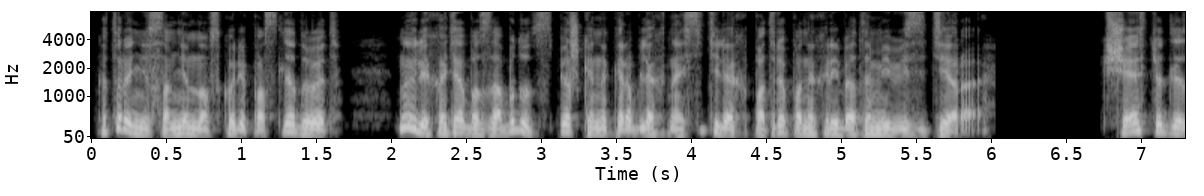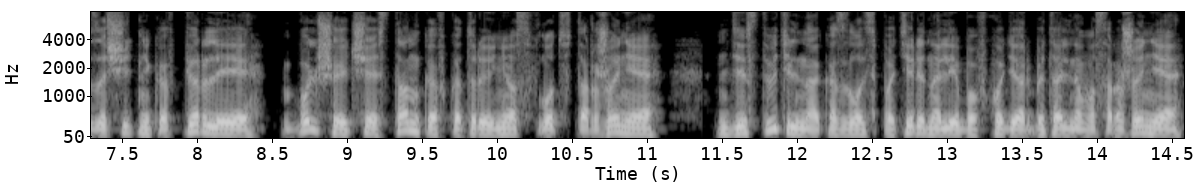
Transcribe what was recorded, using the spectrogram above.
которая, несомненно, вскоре последует, ну или хотя бы забудут спешки на кораблях-носителях, потрепанных ребятами Визитера. К счастью для защитников Перли, большая часть танков, которые нес флот вторжения, действительно оказалась потеряна либо в ходе орбитального сражения,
